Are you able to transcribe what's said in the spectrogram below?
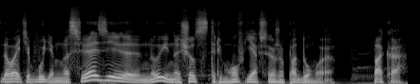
Давайте будем на связи. Ну и насчет стримов я все же подумаю. Пока.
